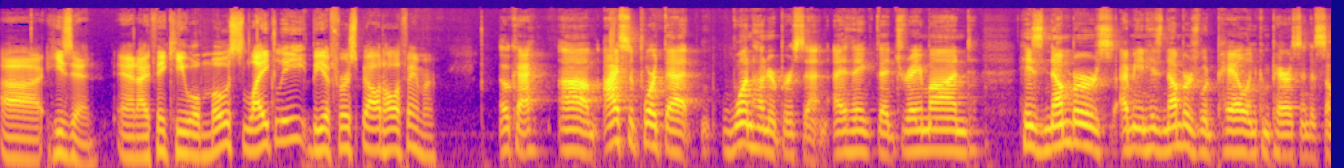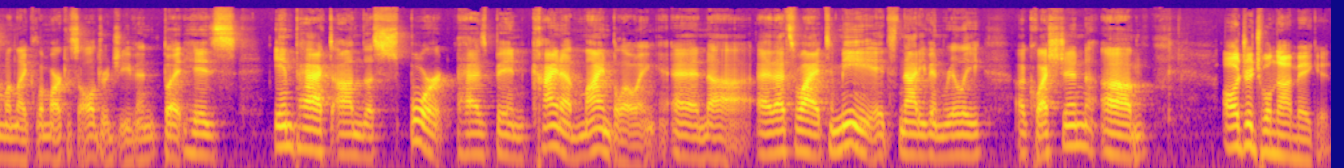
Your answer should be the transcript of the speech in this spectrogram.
Uh, he's in. And I think he will most likely be a first ballot Hall of Famer. Okay. Um, I support that 100%. I think that Draymond, his numbers, I mean, his numbers would pale in comparison to someone like LaMarcus Aldridge, even, but his impact on the sport has been kind of mind blowing. And, uh, and that's why, to me, it's not even really a question. Um, Aldridge will not make it.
